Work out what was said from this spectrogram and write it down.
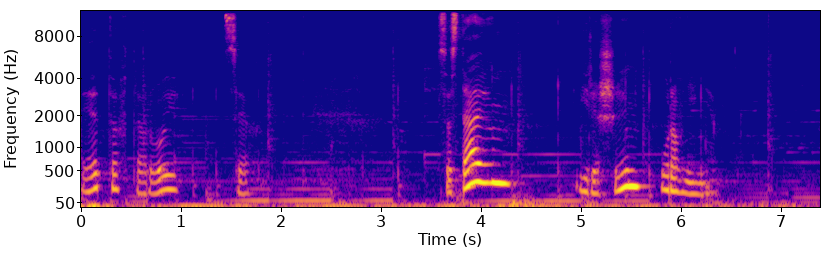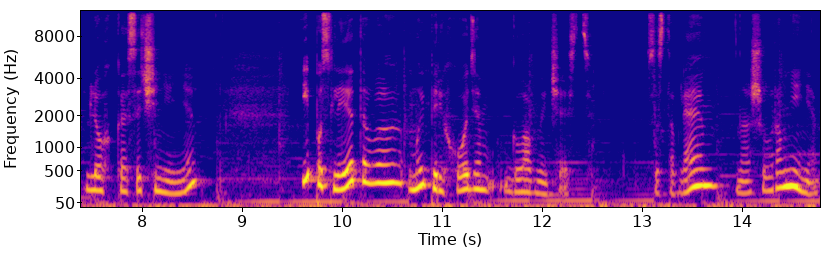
это второй цех. Составим и решим уравнение. Легкое сочинение. И после этого мы переходим к главной части. Составляем наше уравнение.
